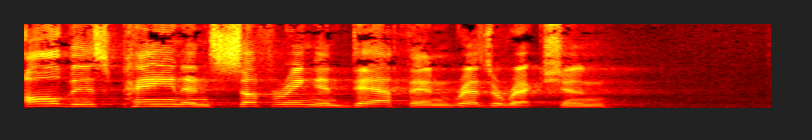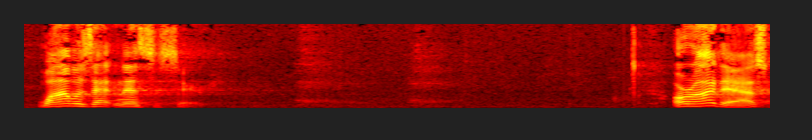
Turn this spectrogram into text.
all this pain and suffering and death and resurrection? Why was that necessary? Or I'd ask,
